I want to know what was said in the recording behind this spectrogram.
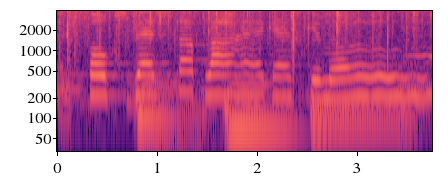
And folks dressed up like Eskimos.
